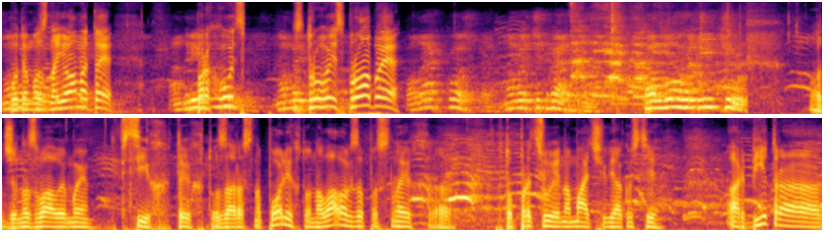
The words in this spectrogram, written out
будемо знайомити. Пархуць з другої спроби. Олег Кошка, номер 4. Павло Гордійчук. Отже, назвали ми всіх тих, хто зараз на полі, хто на лавах запасних, е, хто працює на матчі в якості арбітра,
